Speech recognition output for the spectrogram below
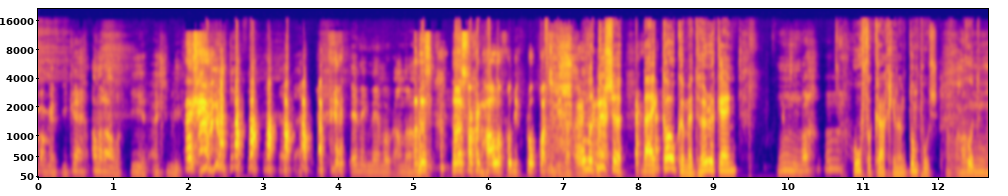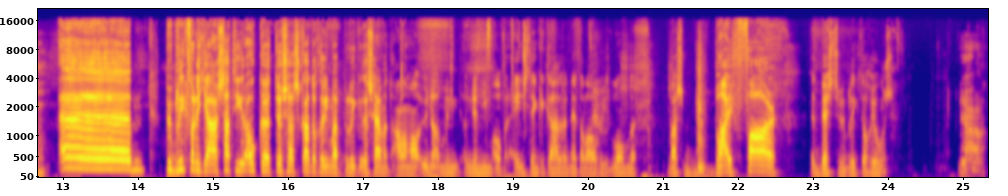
Fuck it, je krijgt anderhalf. Hier, alsjeblieft. en ik neem ook anderhalf. Dat is, dat is toch een half van die plop wat je niet Ondertussen bij koken met Hurricane. Hoe verkracht je een tompoes? Goed. Hmm. Ehm, publiek van het jaar staat hier ook eh, tussen als categorie, maar publiek, daar zijn we het allemaal unaniem, over eens, denk ik. Daar hadden we het net al over. Londen was by far het beste publiek, toch jongens? Ja.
